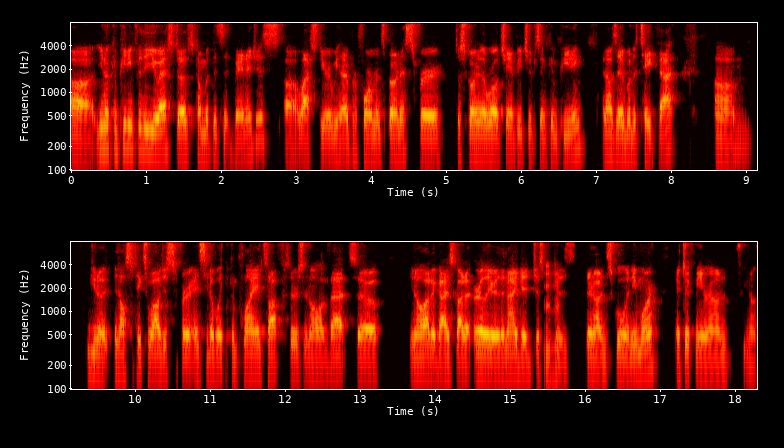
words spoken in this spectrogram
uh, you know, competing for the U.S. does come with its advantages. Uh, last year, we had a performance bonus for just going to the World Championships and competing, and I was able to take that. Um, you know, it also takes a while just for NCAA compliance officers and all of that. So, you know, a lot of guys got it earlier than I did just mm-hmm. because they're not in school anymore. It took me around, you know,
